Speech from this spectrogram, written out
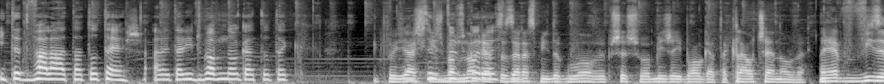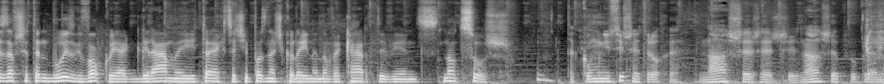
I te dwa lata to też, ale ta liczba mnoga to tak... Jak powiedziałaś Myślę, liczba mnoga, to zaraz mi do głowy przyszło bliżej Boga, ta klaoczenowe. No ja widzę zawsze ten błysk wokół, jak gramy i to, jak chcecie poznać kolejne nowe karty, więc no cóż. Tak komunistycznie trochę. Nasze rzeczy, nasze problemy.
